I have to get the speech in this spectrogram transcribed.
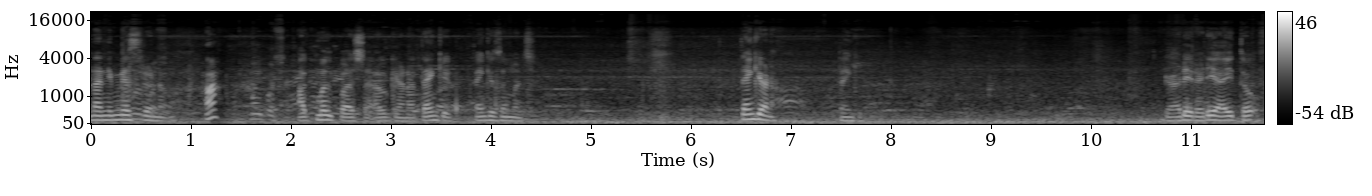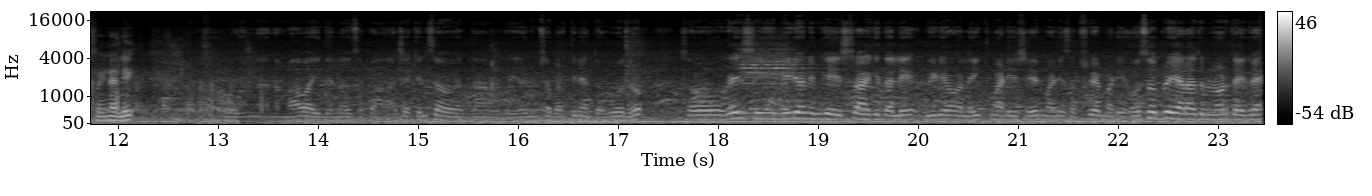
ಅಣ್ಣ ನಿಮ್ಮ ಹೆಸರು ಹಾಂ? ಅಕ್ಮಲ್ ಪಾಷ. ಓಕೆ ಅಣ್ಣ. Thank you thank you so much thank you ಅಣ್ಣ. ಥ್ಯಾಂಕ್ ಯು ಗಾಡಿ ರೆಡಿ ಆಯಿತು ಫೈನಲಿ ನಮ್ಮ ಮಾವ ಇದೆಲ್ಲ ಸ್ವಲ್ಪ ಆಚೆ ಕೆಲಸ ಅಂತ ಎರಡು ನಿಮಿಷ ಬರ್ತೀನಿ ಅಂತ ಹೋದರು. ಸೊ ಗೈಸ್ ಈ ವಿಡಿಯೋ ನಿಮಗೆ ಇಷ್ಟ ಆಗಿದ್ದಲ್ಲಿ ವಿಡಿಯೋ ಲೈಕ್ ಮಾಡಿ ಶೇರ್ ಮಾಡಿ ಸಬ್ಸ್ಕ್ರೈಬ್ ಮಾಡಿ. ಹೊಸೊಬ್ಬರು ಯಾರಾದರೂ ನೋಡ್ತಾ ಇದ್ದರೆ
